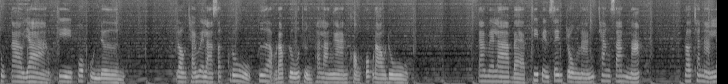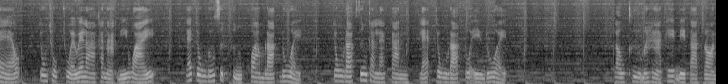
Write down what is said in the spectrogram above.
ทุกๆก้าวย่างที่พวกคุณเดิน ลองใช้เวลาสักครู่เพื่อรับรู้ถึงพลังงานของพวกเราดูการเวลาแบบที่เป็นเส้นตรงนั้นช่างสั้นนัก เพราะฉะนั้นแล้ว จงฉกฉวยเวลาขณะนี้ไว้ และจงรู้สึกถึงความรักด้วย จงรักซึ่งกันและกัน และจงรักตัวเองด้วย เราคือมหาเทพเมตาตรอน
